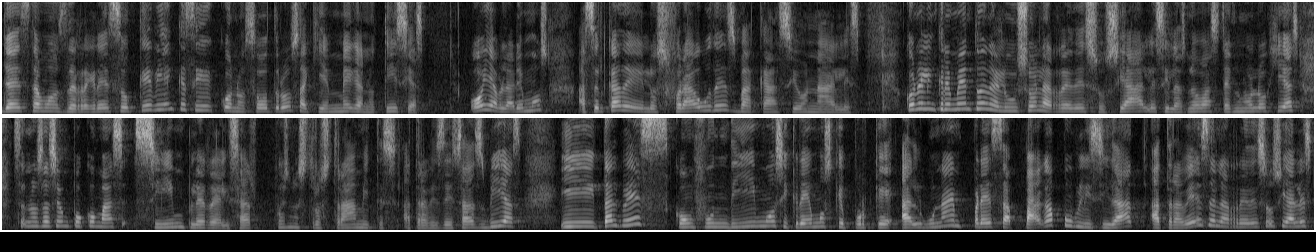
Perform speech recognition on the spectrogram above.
Ya estamos de regreso. Qué bien que sigue con nosotros aquí en Mega Noticias. Hoy hablaremos acerca de los fraudes vacacionales. Con el incremento en el uso en las redes sociales y las nuevas tecnologías, se nos hace un poco más simple realizar pues, nuestros trámites a través de esas vías. Y tal vez confundimos y creemos que porque alguna empresa paga publicidad a través de las redes sociales,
